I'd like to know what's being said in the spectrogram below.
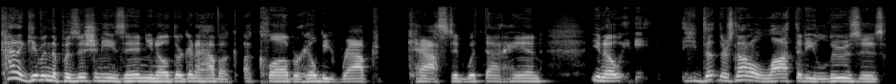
kind of given the position he's in, you know, they're going to have a, a club or he'll be wrapped casted with that hand. You know, he there's not a lot that he loses.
